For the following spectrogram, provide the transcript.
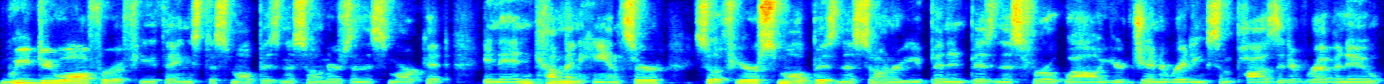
we do offer a few things to small business owners in this market. An income enhancer. So if you're a small business owner, you've been in business for a while, you're generating some positive revenue,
